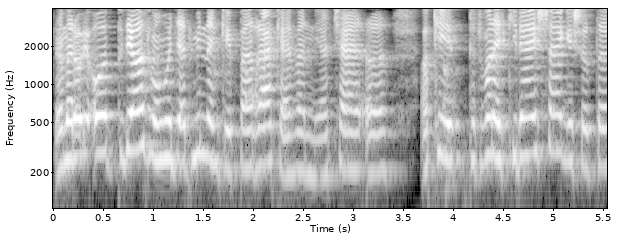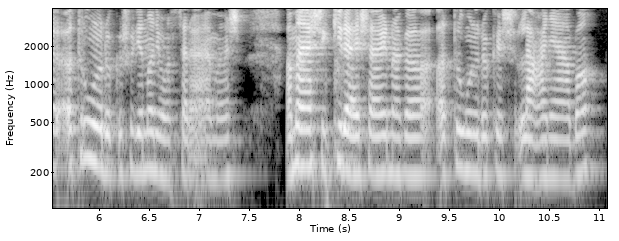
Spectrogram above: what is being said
Mert ott ugye az van, hogy hát mindenképpen rá kell venni a, csá, a, a két, tehát van egy királyság, és ott a, a trónörökös ugye nagyon szerelmes a másik királyságnak a, a trónörökös lányába.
